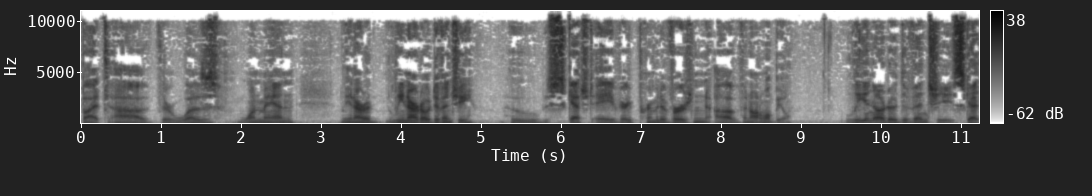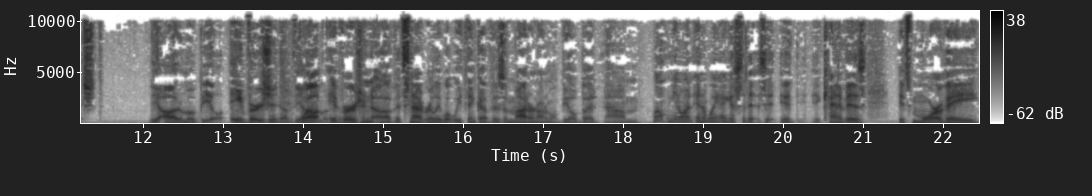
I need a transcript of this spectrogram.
But uh, there was one man, Leonardo Leonardo da Vinci, who sketched a very primitive version of an automobile. Leonardo da Vinci sketched the automobile, a version of the well, automobile. a version of. It's not really what we think of as a modern automobile, but um, well, you know what? In a way, I guess it is. It it, it kind of is. It's more of a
